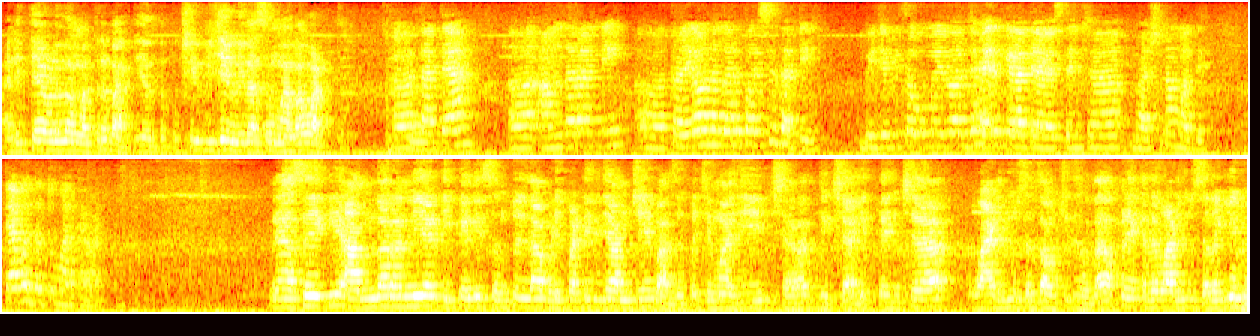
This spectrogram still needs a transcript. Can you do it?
आणि त्यावेळेला मात्र भारतीय जनता पक्ष विजय होईल असं मला वाटतं. तात्या आमदारांनी तळेगाव नगर परिषदेसाठी बीजेपीचा उमेदवार जाहीर केला त्यावेळेस त्यांच्या भाषणामध्ये. त्याबद्दल तुम्हाला काय वाटतं? नाही असं आहे की आमदारांनी या ठिकाणी संतोष दाभडे पाटील जे आमचे भाजपचे माजी शहराध्यक्ष आहेत त्यांच्या वाढदिवसाचा औचित्य होता आपण एखाद्या वाढदिवसाला गेलो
